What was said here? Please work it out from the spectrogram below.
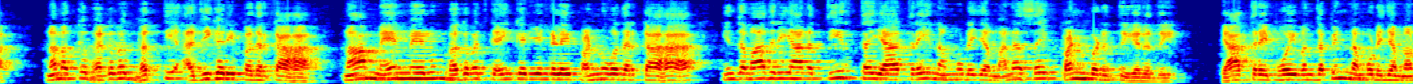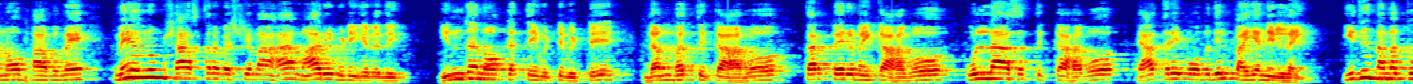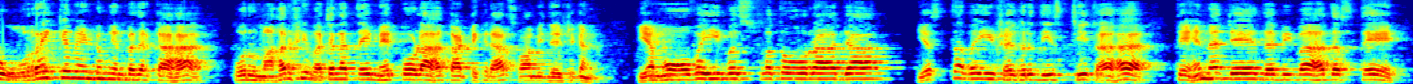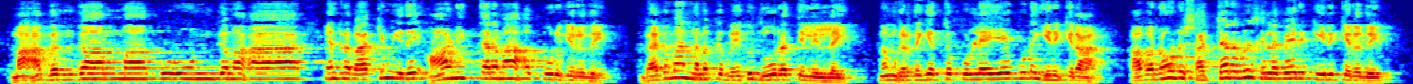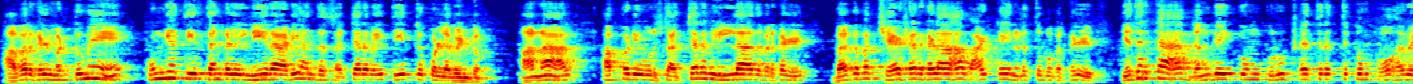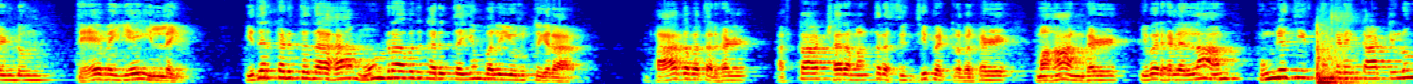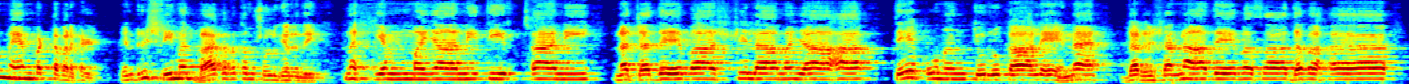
நமக்கு பகவத் பக்தி அதிகரிப்பதற்காக நாம் மேன்மேலும் பகவத் கைங்கரியங்களை பண்ணுவதற்காக இந்த மாதிரியான தீர்த்த யாத்திரை நம்முடைய மனசை பண்படுத்துகிறது. யாத்திரை போய் வந்த பின் நம்முடைய மனோபாவமே மேலும் சாஸ்திரவசியமாக மாறிவிடுகிறது. இந்த நோக்கத்தை விட்டுவிட்டு தம்பத்துக்காகவோ தற்பெருமைக்காகவோ உல்லாசத்துக்காகவோ யாத்திரை போவதில் பயனில்லை. இது நமக்கு உரைக்க வேண்டும் என்பதற்காக ஒரு மகர்ஷி வச்சனத்தை மேற்கோளாக காட்டுகிறார் சுவாமி தேசிகன். யமோ வைவஸ்வதோ ராஜா யஸ்தவைஷஹிருதி ஸ்திதः தேன சேத விவாதஸ்தே மா மா குருங்கமஹா என்ற வாக்கியம் இதை ஆணித்தரமாக கூறுகிறது. பகவான் நமக்கு வெகு தூரத்தில் இல்லை. நம் ஹிருதயத்துக்குள்ளேயே கூட இருக்கிறான். அவனோடு சச்சரவு சில பேருக்கு இருக்கிறது. அவர்கள் மட்டுமே புண்ணிய தீர்த்தங்களில் நீராடி அந்த சச்சரவை தீர்த்து கொள்ள வேண்டும். ஆனால் அப்படி ஒரு சச்சரவு இல்லாதவர்கள் பகவத் சேஷர்களாக வாழ்க்கை நடத்துபவர்கள் எதற்காக கங்கைக்கும் குருக்ஷேத்திரத்துக்கும் போக வேண்டும்? தேவையே இல்லை. இதற்கடுத்ததாக மூன்றாவது கருத்தையும் வலியுறுத்துகிறார். பாகவதர்கள் அஷ்டாட்சர மந்திர சித்தி பெற்றவர்கள் மகான்கள் இவர்களெல்லாம் புண்ணிய தீர்த்தங்களை காட்டிலும் மேம்பட்டவர்கள் என்று ஸ்ரீமத் பாகவதம் சொல்கிறது. நஹ்யம்மயானி தீர்த்தானி நச்ச தேவாஷிலாமயாக தே புனஞ்சுரு காலேன தர்ஷனா தேவ சாதவ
